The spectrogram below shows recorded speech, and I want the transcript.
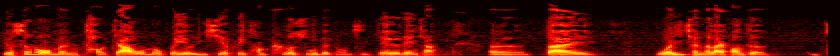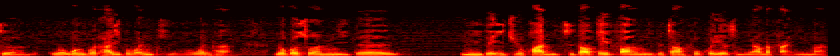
有时候我们吵架，我们会有一些非常特殊的东西，就有点像，呃，在我以前的来访者者，我问过他一个问题，我问他。如果说你的你的一句话，你知道对方你的丈夫会有什么样的反应吗？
